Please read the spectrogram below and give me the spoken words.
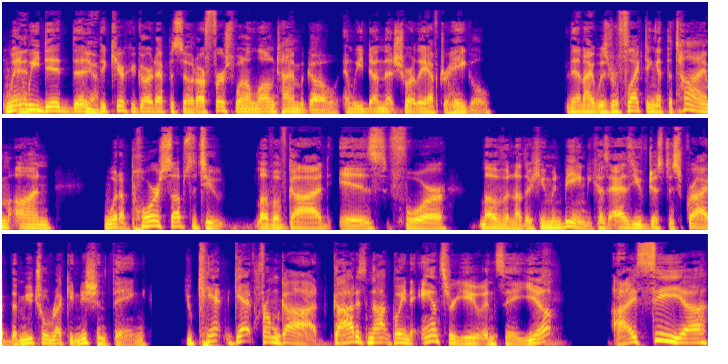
When and, we did the, yeah. the Kierkegaard episode, our first one a long time ago, and we'd done that shortly after Hegel, then I was reflecting at the time on what a poor substitute love of God is for love another human being. Because as you've just described, the mutual recognition thing, you can't get from God. God is not going to answer you and say, yep, I see ya.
